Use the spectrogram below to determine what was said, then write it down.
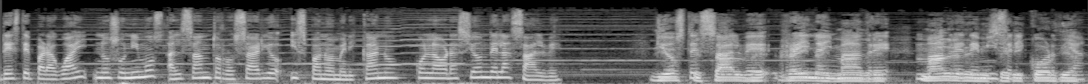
Desde Paraguay nos unimos al Santo Rosario Hispanoamericano con la oración de la salve. Dios te salve, Reina y Madre, Madre de misericordia,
